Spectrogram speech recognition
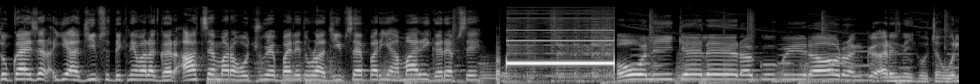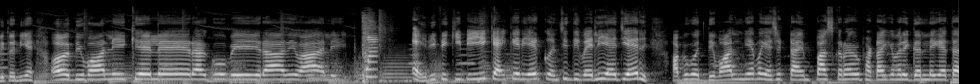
तो गाइस यार, ये अजीब से दिखने वाला घर आज से हमारा हो चुका है। पहले थोड़ा अजीब सा है, पर ये हमारी घर अब से। होली खेले रघुबीरा रंग अरे नहीं अच्छा होली तो नहीं है। और दिवाली खेले रघुबीरा दिवाली। अरे फिकी भी क्या कर यार कौन सी दिवाली है यार? अबे कोई दिवाली नहीं है भाई, ऐसे टाइम पास कर रहा है फटाके वाले गन ले गया था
